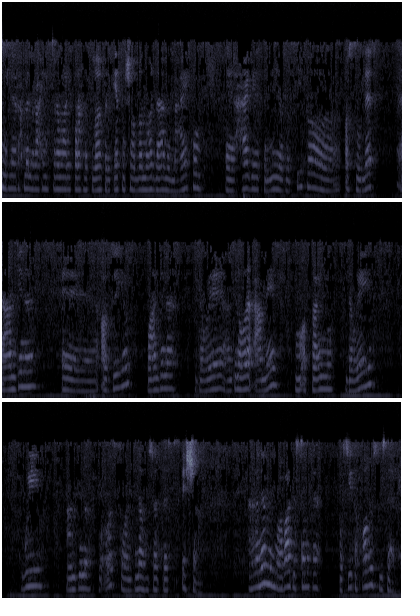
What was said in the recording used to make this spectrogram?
الرحمن الرحيم. السلام عليكم ورحمة الله وبركاته. إن شاء الله النهاردة هعمل معاكم آه، حاجة فنية بسيطة ولزق آه، عندنا آه، أرضية وعندنا دواير عندنا ورق أعمال ومقطعينه دواير وعندنا مقص وعندنا مسدس الشمع. هنعمل مع بعض السمكة بسيطة خالص وسهلة.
